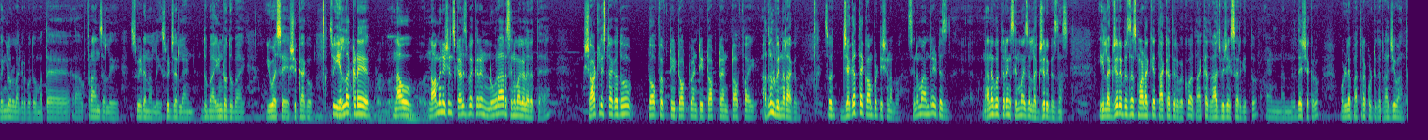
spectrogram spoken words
ಬೆಂಗಳೂರಲ್ಲಿ ಆಗಿರ್ಬೋದು ಮತ್ತು ಫ್ರಾನ್ಸಲ್ಲಿ, ಸ್ವೀಡನಲ್ಲಿ, Switzerland, Dubai, Indo Dubai U S A Chicago so ಎಲ್ಲ ಕಡೆ ನಾವು ನಾಮಿನೇಷನ್ಸ್ ಕಳಿಸ್ಬೇಕಾದ್ರೆ ನೂರಾರು ಸಿನಿಮಾಗಳಿರುತ್ತೆ. ಶಾರ್ಟ್ ಲಿಸ್ಟ್ ಆಗೋದು top fifty top twenty top ten top five ಅದ್ರಲ್ಲಿ ವಿನ್ನರ್ ಆಗೋದು. ಸೊ ಜಗತ್ತೇ ಕಾಂಪಿಟೇಷನ್ ಅಲ್ವಾ? ಸಿನಿಮಾ ಅಂದರೆ ಇಟ್ ಇಸ್ ನನಗೆ ಗೊತ್ತಿರೋಂಗೆ cinema is a luxury business ಈ ಲಕ್ಸುರಿ ಬಿಸ್ನೆಸ್ ಮಾಡೋಕ್ಕೆ ತಾಕತ್ತು ಇರಬೇಕು. ಆ ತಾಕತ್ ರಾಜ್ ವಿಜಯ್ ಸರ್ಗಿತ್ತು ಆ್ಯಂಡ್ ನನ್ನ ನಿರ್ದೇಶಕರು. ಒಳ್ಳೆ ಪಾತ್ರ ಕೊಟ್ಟಿದ್ದಾರೆ ರಾಜೀವ ಅಂತ.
